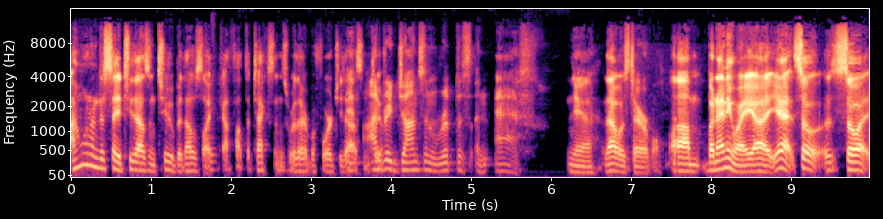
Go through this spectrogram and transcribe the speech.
I wanted to say 2002, but that was like I thought the Texans were there before And 2002. Andre Johnson ripped us an ass. Yeah, that was terrible. Um, but anyway, uh, yeah. So so uh,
